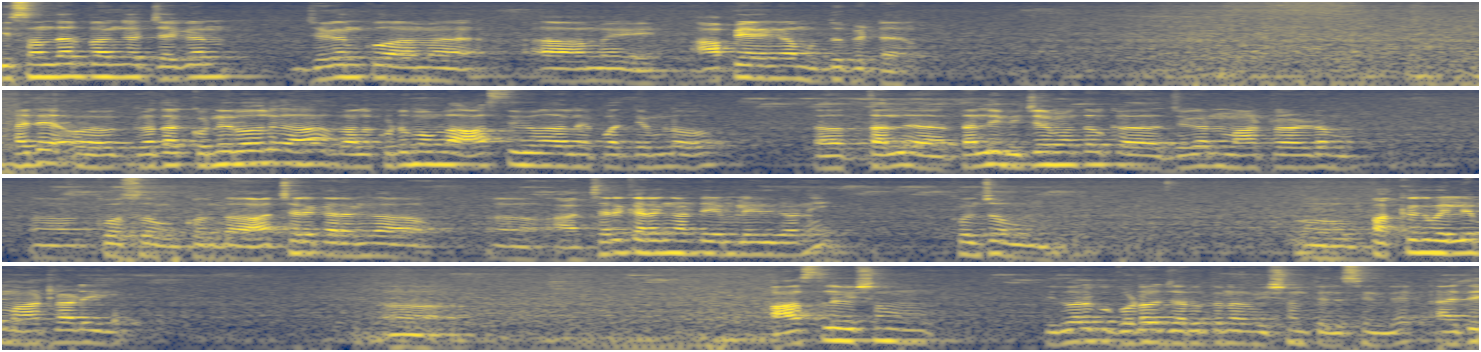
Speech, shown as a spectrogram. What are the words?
ఈ సందర్భంగా జగన్ జగన్కు ఆమె ఆమె ఆప్యాయంగా ముద్దు పెట్టారు. అయితే గత కొన్ని రోజులుగా వాళ్ళ కుటుంబంలో ఆస్తి వివాదాల నేపథ్యంలో తల్లి తల్లి విజయమ్మతో జగన్ మాట్లాడడం కోసం కొంత ఆశ్చర్యకరంగా ఆశ్చర్యకరంగా అంటే ఏం లేదు కానీ కొంచెం పక్కకు వెళ్ళి మాట్లాడి ఆస్తుల విషయం ఇదివరకు గొడవ జరుగుతున్న విషయం తెలిసిందే. అయితే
